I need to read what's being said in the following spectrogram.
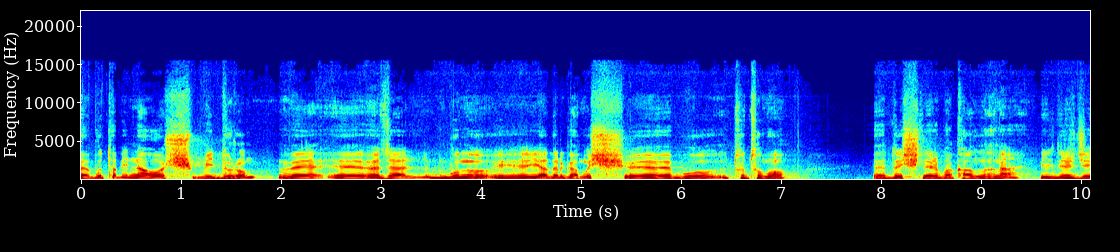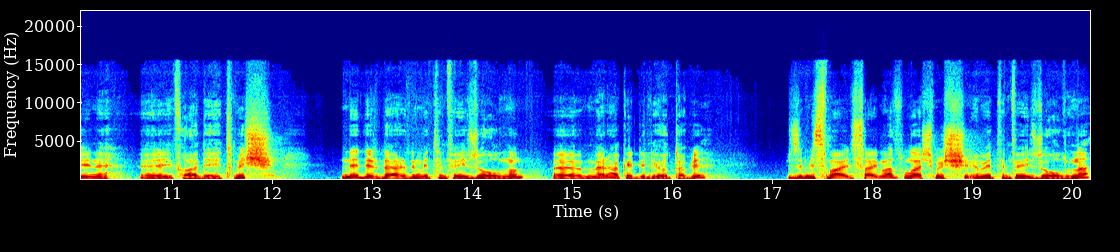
E, Bu tabii nahoş bir durum ve e, Özel bunu e, yadırgamış. E, Bu tutumu e, Dışişleri Bakanlığı'na bildireceğini e, ifade etmiş. Nedir derdi Metin Feyzioğlu'nun? E, Merak ediliyor tabii. Bizim İsmail Saymaz ulaşmış Metin Feyzioğlu'na.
